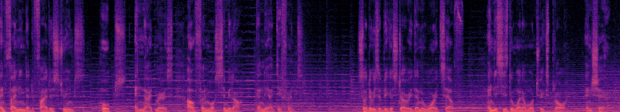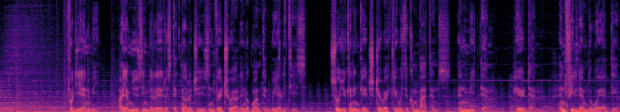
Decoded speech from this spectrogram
and finding that the fighters' dreams, hopes, and nightmares are often more similar than they are different. So there is a bigger story than the war itself, and this is the one I want to explore and share. For the enemy, I am using the latest technologies in virtual and augmented realities, so you can engage directly with the combatants and meet them hear them, and feel them the way I did.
